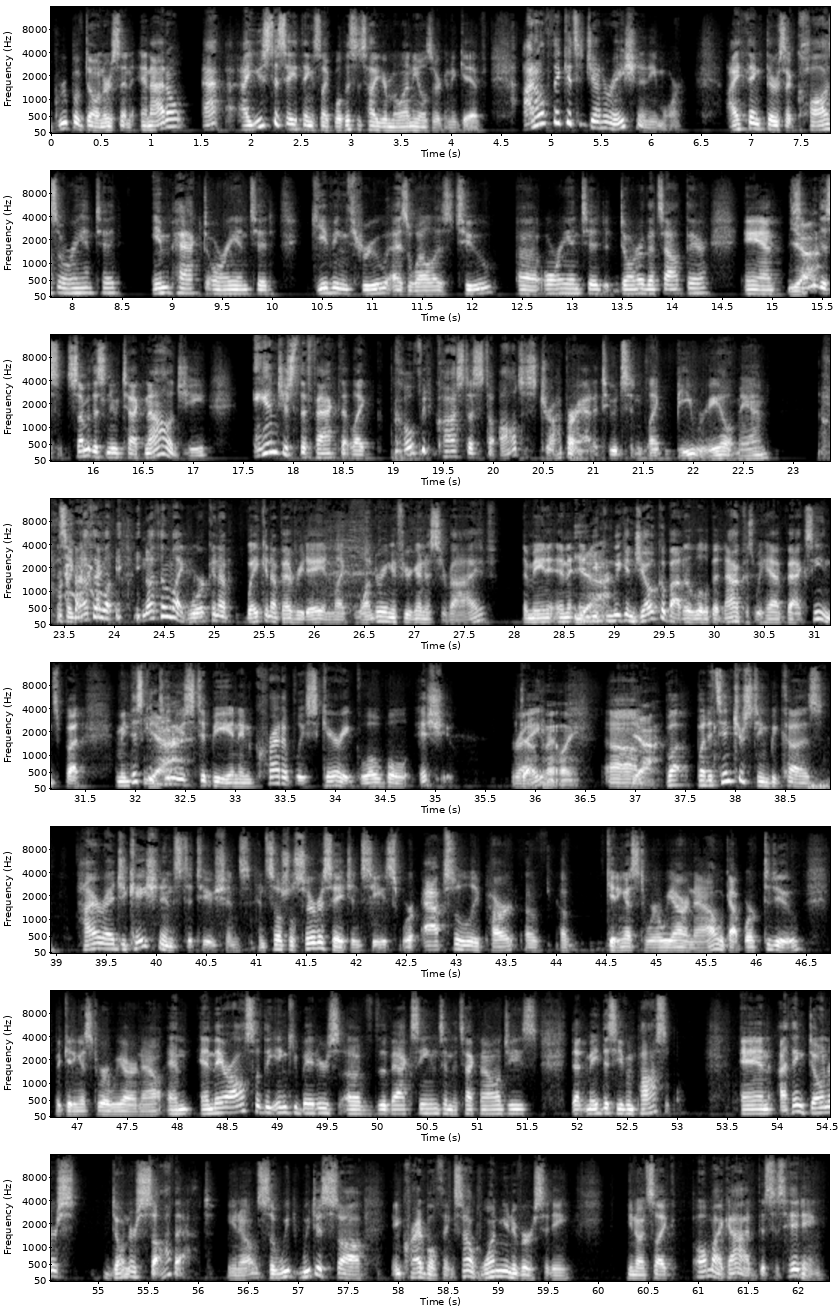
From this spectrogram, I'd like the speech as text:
group of donors, and and I don't. I, I used to say things like, "Well, this is how your millennials are going to give." I don't think it's a generation anymore. I think there's a cause oriented, impact oriented, giving through as well as to uh, oriented donor that's out there, and yeah. some of this some of this new technology and just the fact that like COVID caused us to all just drop our attitudes and like be real, man. It's like nothing, like, nothing like working up, waking up every day and like wondering if you're going to survive. I mean, and, and yeah. can, we can joke about it a little bit now because we have vaccines, but I mean, this continues yeah. to be an incredibly scary global issue, right? Definitely. Um, yeah. But but it's interesting because higher education institutions and social service agencies were absolutely part of, of getting us to where we are now. We got work to do, but getting us to where we are now, and and they are also the incubators of the vaccines and the technologies that made this even possible. And I think donors donors saw that, you know. So we we just saw incredible things. Saw one university, you know, it's like, oh my God, this is hitting.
